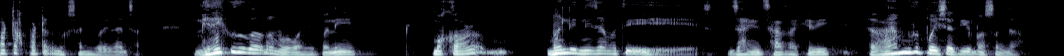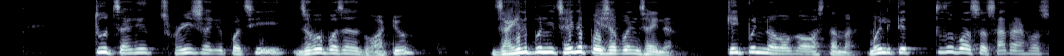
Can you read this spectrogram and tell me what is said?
पटक पटक नोक्सानी भइरहन्छ। मेरै कुरो गर्नुभयो भने पनि म कर मैले निजामती जागिर छाड्दाखेरि राम्रो पैसा थियो मसँग। त्यो जागिर छोडिसकेपछि जब बजार घट्यो जागिर पनि छैन पैसा पनि छैन। केही पनि नभएको अवस्थामा मैले त्यत्रो वर्ष सात आठ वर्ष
